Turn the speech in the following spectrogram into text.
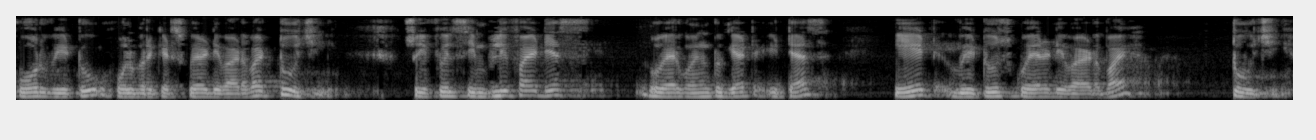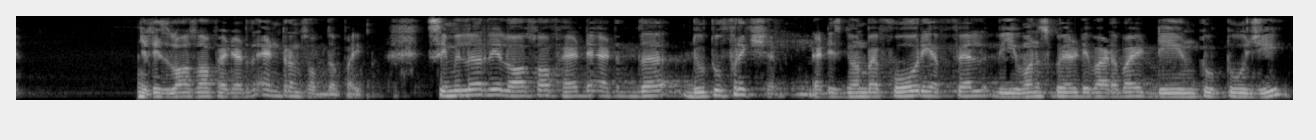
4v2 whole bracket square divided by 2g so if we'll simplify this we are going to get it as 8 v2 square divided by 2g it is loss of head at the entrance of the pipe. Similarly loss of head at the due to friction that is given by 4 fl v1 square divided by d into 2g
